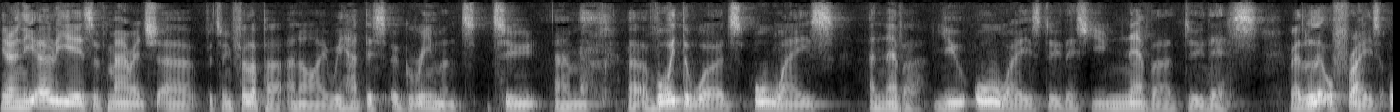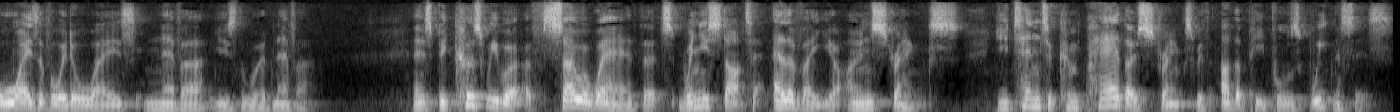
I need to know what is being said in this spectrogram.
You know, in the early years of marriage uh, between Philippa and I, we had this agreement to um, uh, avoid the words always and never. You always do this. You never do this. We had a little phrase always avoid always, never use the word never. And it's because we were so aware that when you start to elevate your own strengths, you tend to compare those strengths with other people's weaknesses.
